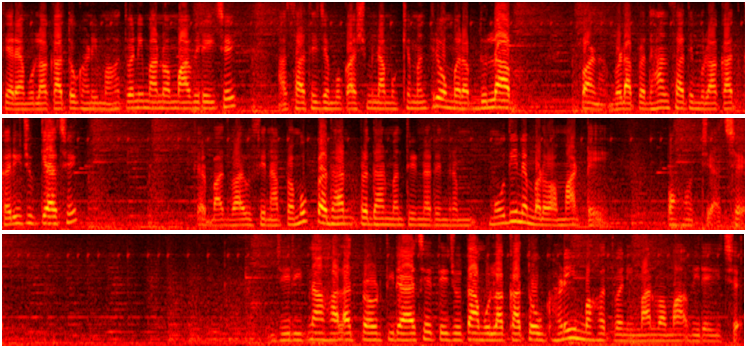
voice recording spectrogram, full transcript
ત્યારે આ મુલાકાતો ઘણી મહત્વની માનવામાં આવી રહી છે આ સાથે જમ્મુ કાશ્મીરના મુખ્યમંત્રી ઉમર અબ્દુલ્લા પણ વડાપ્રધાન સાથે મુલાકાત કરી ચૂક્યા છે ત્યારબાદ વાયુસેના પ્રમુખ પ્રધાન પ્રધાનમંત્રી નરેન્દ્ર મોદીને મળવા માટે પહોંચ્યા છે જે રીતના હાલાત પ્રવર્તી રહ્યા છે તે જોતા મુલાકાતો ઘણી મહત્વની માનવામાં આવી રહી છે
